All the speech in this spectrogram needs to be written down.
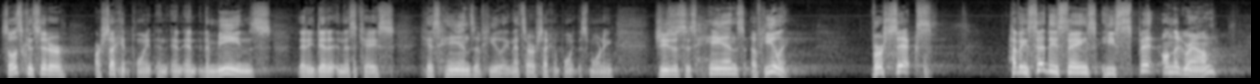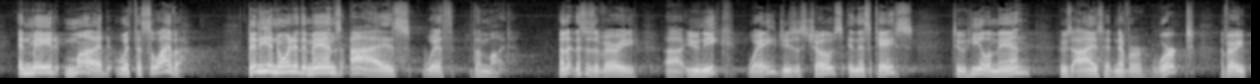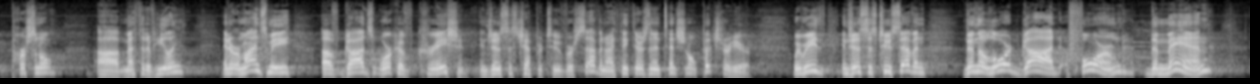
So let's consider our second point and, and, and the means that he did it in this case his hands of healing. That's our second point this morning. Jesus' hands of healing. Verse 6 Having said these things, he spit on the ground and made mud with the saliva. Then he anointed the man's eyes with the mud. Now, this is a very uh, unique way Jesus chose in this case to heal a man whose eyes had never worked, a very personal uh, method of healing. And it reminds me of God's work of creation in Genesis chapter 2, verse 7. I think there's an intentional picture here. We read in Genesis 2 7, then the Lord God formed the man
